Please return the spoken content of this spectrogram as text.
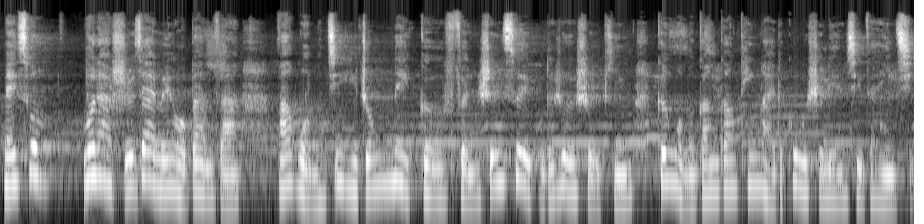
没错，我俩实在没有办法把我们记忆中那个粉身碎骨的热水瓶跟我们刚刚听来的故事联系在一起。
